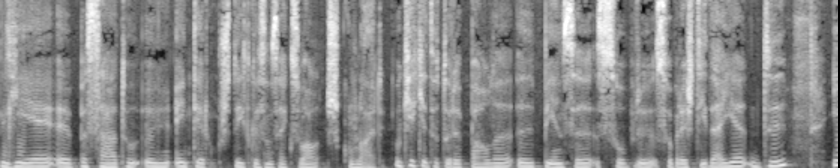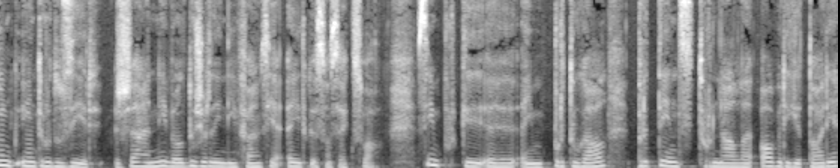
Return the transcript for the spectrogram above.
lhe é eh, passado eh, em termos de educação sexual escolar. O que é que a doutora Paula eh, pensa sobre, sobre esta ideia de introduzir já a nível do jardim de infância a educação sexual? Sim, porque em Portugal pretende-se torná-la obrigatória,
